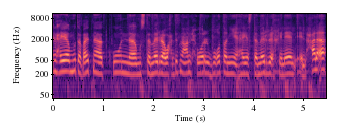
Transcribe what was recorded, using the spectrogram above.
الحقيقة متابعتنا هتكون مستمرة وحديثنا عن الحوار الوطني هيستمر خلال الحلقة.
